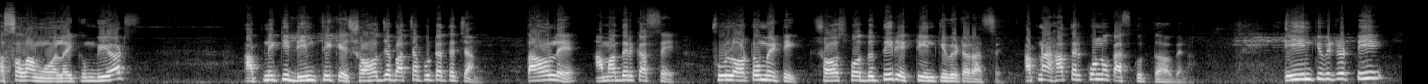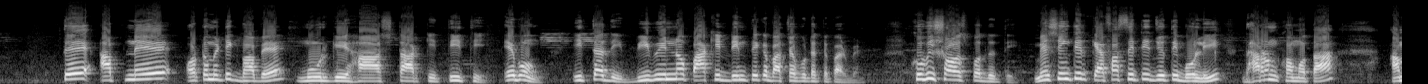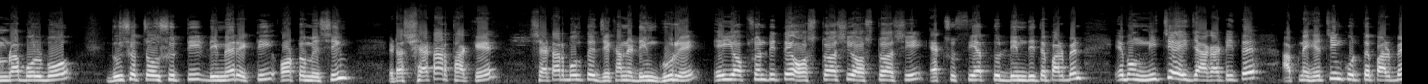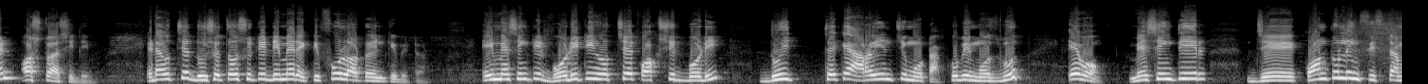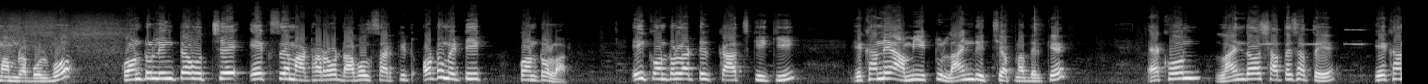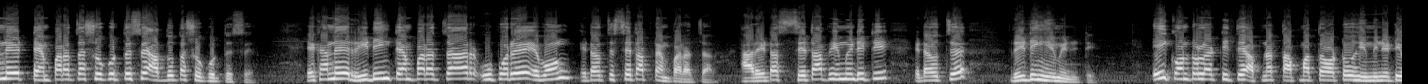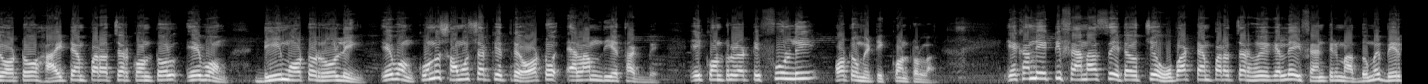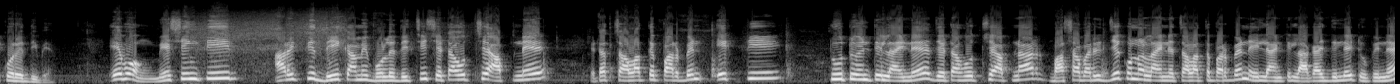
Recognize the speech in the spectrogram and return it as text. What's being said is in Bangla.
আসসালামু আলাইকুম বিয়ার্স আপনি কি ডিম থেকে সহজে বাচ্চা ফুটাতে চান? তাহলে আমাদের কাছে ফুল অটোমেটিক সহজ পদ্ধতির একটি ইনকিউবেটর আছে। আপনার হাতের কোনো কাজ করতে হবে না। এই ইনকিউবেটরটিতে আপনি অটোমেটিকভাবে মুরগি, হাঁস, টার্কি, তিথি এবং ইত্যাদি বিভিন্ন পাখির ডিম থেকে বাচ্চা ফুটাতে পারবেন। খুবই সহজ পদ্ধতি। মেশিনটির ক্যাপাসিটি যদি বলি, ধারণ ক্ষমতা, আমরা বলব দুইশো চৌষট্টি ডিমের একটি অটো মেশিন। এটা শ্যাটার থাকে। শ্যাটার বলতে যেখানে ডিম ঘুরে, এই অপশনটিতে অষ্টআশি অষ্টআশি, একশো ছিয়াত্তর ডিম দিতে পারবেন এবং নিচে এই জায়গাটিতে আপনি হেচিং করতে পারবেন অষ্টআশি ডিম। এটা হচ্ছে দুইশো চৌষট্টি ডিমের একটি ফুল অটো ইনকিউবেটর এই মেশিনটির বডিটি হচ্ছে ককশিট বডি, দুই থেকে আড়াই ইঞ্চি মোটা, খুবই মজবুত এবং মেশিনটির যে কন্ট্রোলিং সিস্টেম আমরা বলব কন্ট্রোলিংটা হচ্ছে এক্স এম আঠারো ডাবল সার্কিট অটোমেটিক কন্ট্রোলার এই কন্ট্রোলারটির কাজ কি কি? এখানে আমি একটু লাইন দিচ্ছি আপনাদেরকে। এখন লাইন দেওয়ার সাথে সাথে এখানে টেম্পারেচার শো করতেছে, আর্দ্রতা শো করতেছে। এখানে রিডিং টেম্পারেচার উপরে এবং এটা হচ্ছে সেট আপ টেম্পারেচার আর এটা সেট আপ হিউমিডিটি এটা হচ্ছে রিডিং হিউমিডিটি এই কন্ট্রোলারটিতে আপনার তাপমাত্রা auto humidity auto high temperature control এবং ডিম অটো রোলিং এবং কোনো সমস্যার ক্ষেত্রে অটো অ্যালার্ম দিয়ে থাকবে। এই কন্ট্রোলারটি ফুললি অটোমেটিক কন্ট্রোলার এখানে একটি ফ্যান আছে, এটা হচ্ছে ওভার টেম্পারেচার হয়ে গেলে এই ফ্যানটির মাধ্যমে বের করে দিবে। এবং মেশিনটির আরেকটি দিক আমি বলে দিচ্ছি, সেটা হচ্ছে আপনি এটা চালাতে পারবেন একটি টু টোয়েন্টি লাইনে যেটা হচ্ছে আপনার বাসাবাড়ির যে কোনো লাইনে চালাতে পারবেন, এই লাইনটি লাগাই দিলেই টুপিনে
